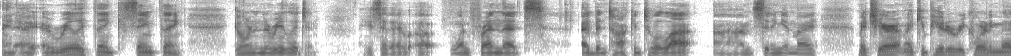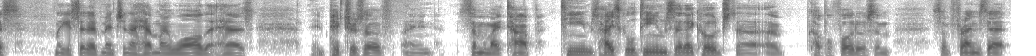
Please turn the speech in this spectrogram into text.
And I, I really think same thing, going into religion. Like I said, I have uh, one friend that I've been talking to a lot. Uh, I'm sitting in my my chair at my computer recording this. Like I said, I've mentioned I have my wall that has and pictures of I mean some of my top teams, high school teams that I coached, uh, a couple photos, some some friends that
